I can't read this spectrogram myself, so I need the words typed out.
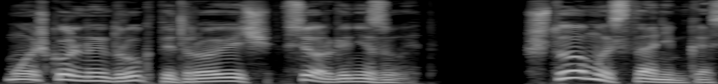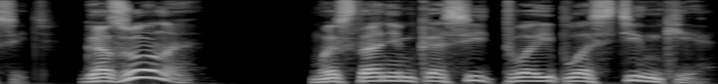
Мой школьный друг Петрович все организует. Что мы станем косить? Газоны? Мы станем косить твои пластинки.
